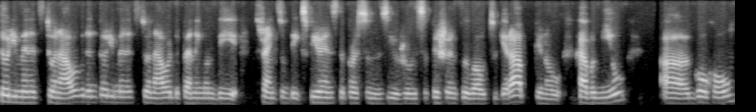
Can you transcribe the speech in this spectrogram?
30 minutes to an hour within 30 minutes to an hour depending on the strengths of the experience the person is usually sufficiently well to get up you know have a meal uh, go home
